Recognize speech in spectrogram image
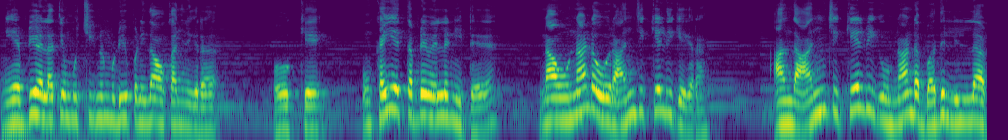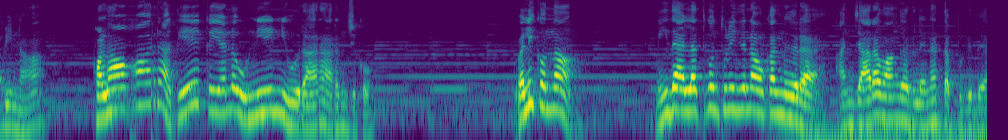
நீ எப்படியும் எல்லாத்தையும் முடிச்சிக்கணும்னு முடிவு பண்ணி தான் உட்காந்துருக்கிற ஓகே. உன் கையை அப்படியே வெளில நீட்டு. நான் உன்னாண்ட ஒரு அஞ்சு கேள்வி கேட்குறேன். அந்த அஞ்சு கேள்விக்கு உன்னாண்ட பதில் இல்லை அப்படின்னா பலார அதே கையால் உன்னையே நீ ஒரு அரை அரைஞ்சிக்கோ. வலிக்கும் தான். நீ தான் எல்லாத்துக்கும் துணிஞ்சுன்னா உட்காந்துக்கிற அஞ்சு அரை வாங்குறதுல என்ன தப்புக்குது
